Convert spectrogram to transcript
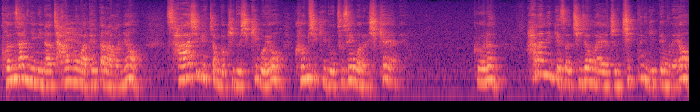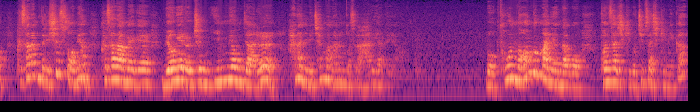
권사님이나 장로가 됐다라면요 40일 정도 기도시키고요 금식 기도 두세 번은 시켜야 돼요. 그거는 하나님께서 지정하여 준 직분이기 때문에요. 그 사람들이 실수하면 그 사람에게 명예를 준 임명자를 하나님이 책망하는 것을 알아야 돼요. 뭐 돈 헌금 많이 한다고 권사시키고 집사시킵니까?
